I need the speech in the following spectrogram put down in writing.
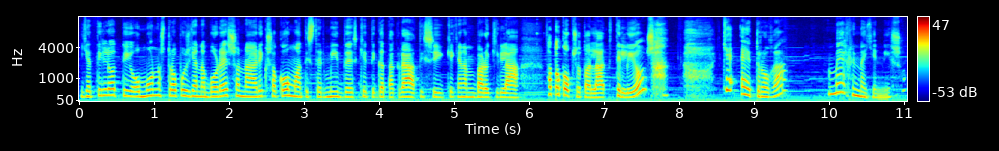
γιατί λέω ότι ο μόνος τρόπος για να μπορέσω να ρίξω ακόμα τις θερμίδες και την κατακράτηση και για να μην πάρω κιλά, θα το κόψω το αλάτι τελείως. και έτρωγα μέχρι να γεννήσω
